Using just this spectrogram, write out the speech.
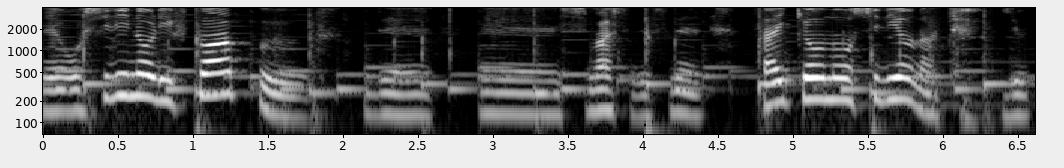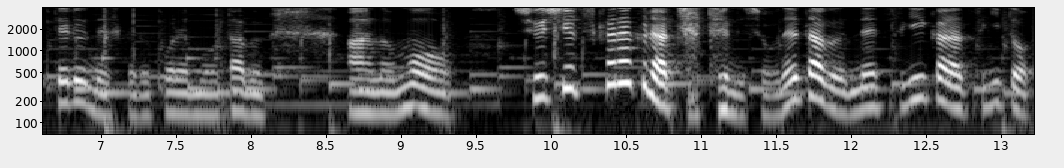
えー、お尻のリフトアップで、えー、しましてですね、最強のお尻をなんて言ってるんですけど、これもう多分、あのもう、収集つかなくなっちゃってるんでしょうね、多分ね。次から次と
